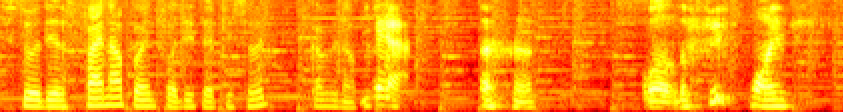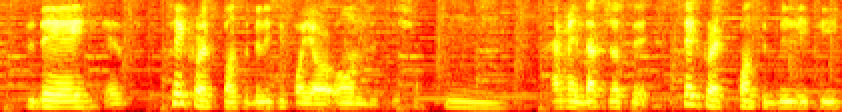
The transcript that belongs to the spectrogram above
so the final point for this episode coming up yeah well the fifth point today is take responsibility for your own decisions. Mm. i mean that's just it. Take responsibility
